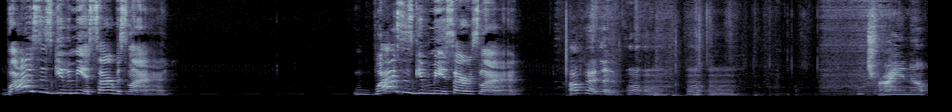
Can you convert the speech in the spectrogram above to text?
Why is this giving me a service line? Why is this giving me a service line? Okay, look. Uh-uh. Uh-uh. Triumph,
